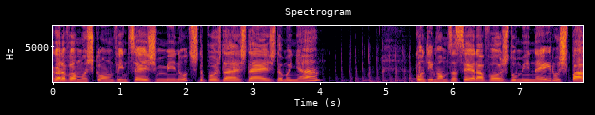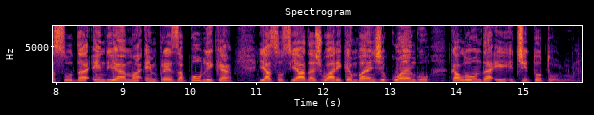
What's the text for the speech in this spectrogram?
Agora vamos com 26 minutos depois das 10 da manhã. Continuamos a ser a voz do Mineiro, espaço da Endiama, empresa pública e associada a Juari Cambange, Quango, Calonda e Chitotolo.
